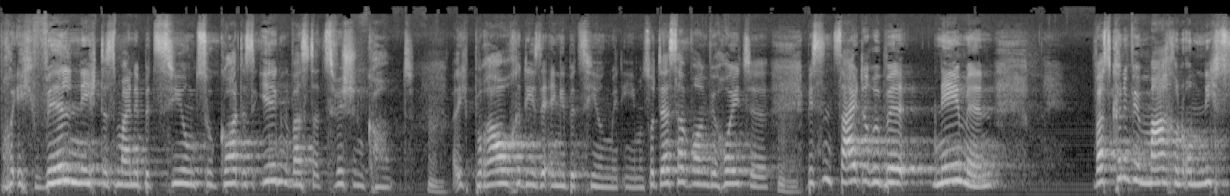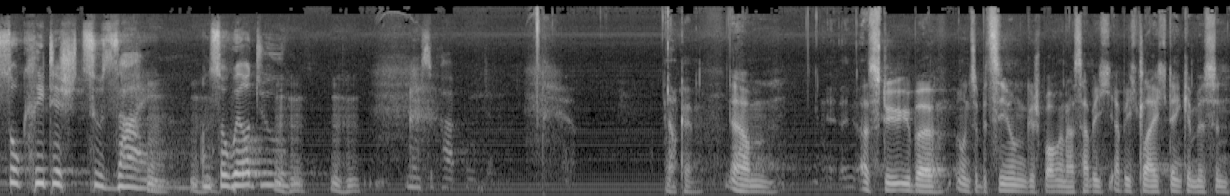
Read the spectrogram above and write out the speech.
Wo ich will nicht, dass meine Beziehung zu Gott, dass irgendwas dazwischen kommt. Weil ich brauche diese enge Beziehung mit ihm. Und so deshalb wollen wir heute ein bisschen Zeit darüber nehmen, was können wir machen, um nicht so kritisch zu sein. Und so will du nimmst ein paar Punkte. Okay. Ähm, als du über unsere Beziehungen gesprochen hast, habe ich, habe ich gleich denken müssen.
